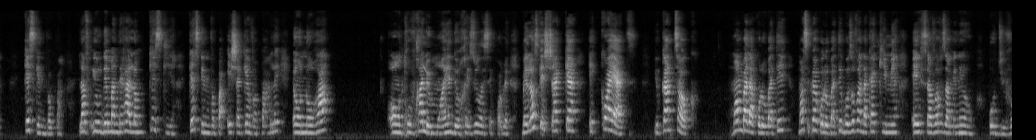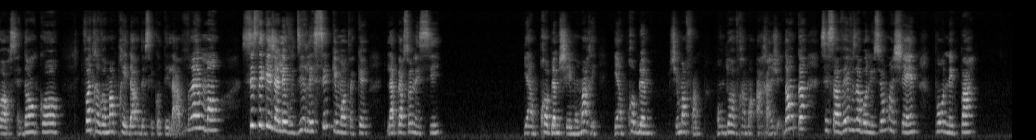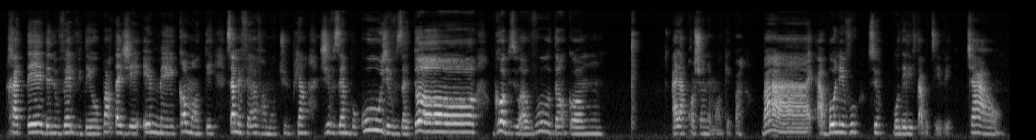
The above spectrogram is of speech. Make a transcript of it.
qu'est-ce qui ne va pas? il vous demandera à l'homme qu'est-ce qu'il y a, qu'est-ce qui ne va pas? Et chacun va parler et on aura on trouvera le moyen de résoudre ces problèmes. Mais lorsque chacun est quiet, you can't talk moi mbala koloba te moi c'est pas koloba. Te bozovandaka kimia. Et ça va vous amener au, divorce. Donc il faut être vraiment prudent de ce côté là vraiment. C'est ce que j'allais vous dire. Les signes qui montrent que la personne ici il y a un problème chez mon mari il y a un problème chez ma femme. On doit vraiment arranger. Donc, si vous savez, vous abonnez sur ma chaîne pour ne pas rater de nouvelles vidéos, partager, aimer, commenter. Ça me fera vraiment du bien. Je vous aime beaucoup, je vous adore. Gros bisous à vous. Donc, euh, à la prochaine, ne manquez pas. Bye. Abonnez-vous sur Bodelive TV. Ciao.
